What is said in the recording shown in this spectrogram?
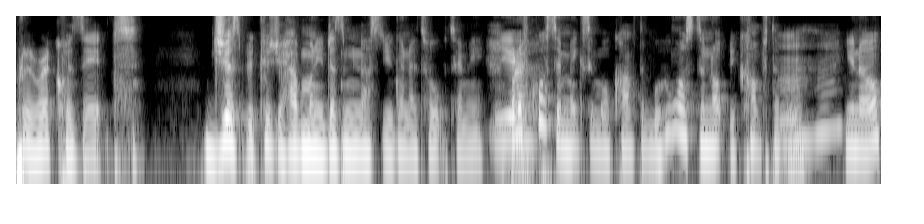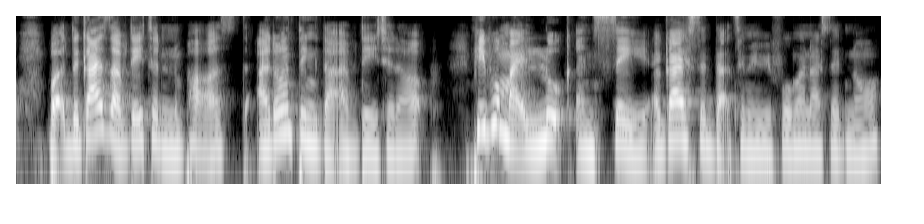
Prerequisite. Just because you have money doesn't mean that's you're going to talk to me. Yeah. but of course it makes it more comfortable. Who wants to not be comfortable Mhm. you know? But the guys I've dated in the past I don't think that I've dated up. People might look and say a guy said that to me before when I said no.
